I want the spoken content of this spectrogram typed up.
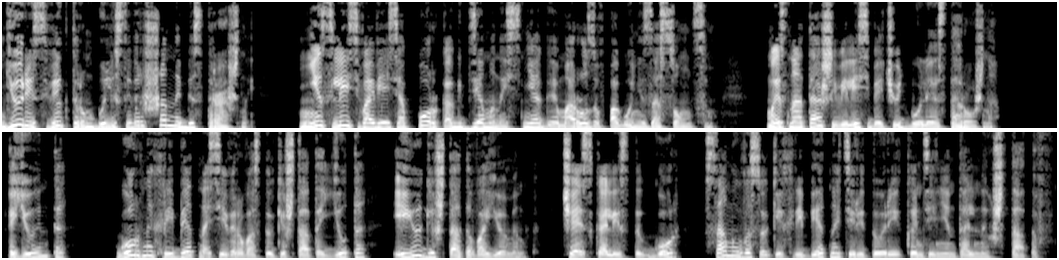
Юрий с Виктором были совершенно бесстрашны, неслись во весь опор, как демоны снега и мороза в погоне за солнцем. Мы с Наташей вели себя чуть более осторожно. Юинта — горный хребет на северо-востоке штата Юта и юге штата Вайоминг, часть скалистых гор, самый высокий хребет на территории континентальных штатов.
